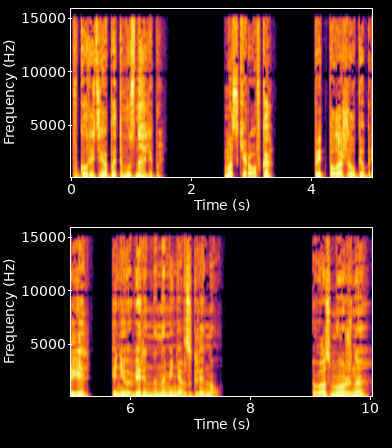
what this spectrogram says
в городе об этом узнали бы». «Маскировка?» — предположил Габриэль и неуверенно на меня взглянул. «Возможно»,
